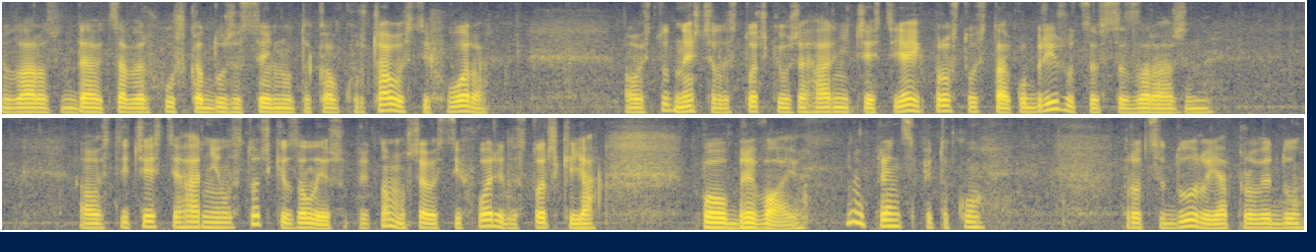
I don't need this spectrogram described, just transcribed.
Зараз де ця верхушка дуже сильно така в курчавості, хвора. А ось тут нижче листочки вже гарні чисті. Я їх просто ось так обріжу, це все заражене. А ось ці чисті гарні листочки залишу. При тому ще ось ці хворі листочки я пообриваю. Ну, в принципі, таку процедуру я проведу.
